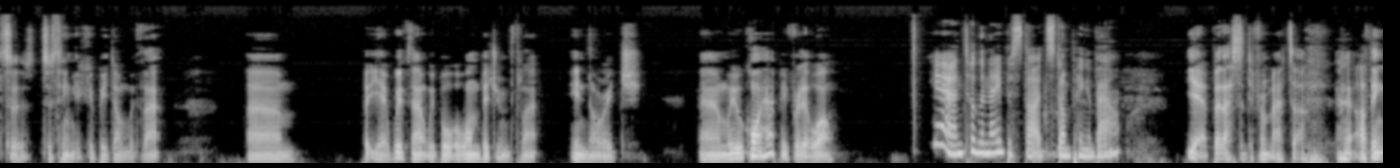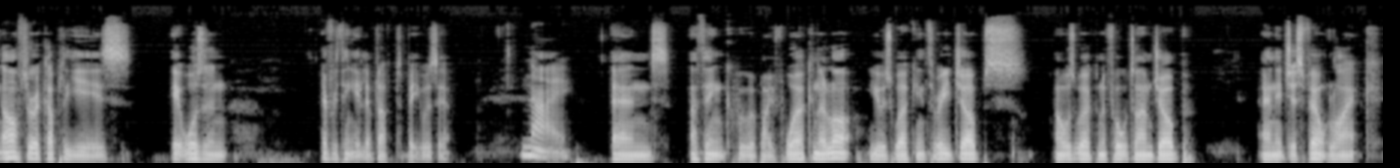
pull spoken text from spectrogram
to to think it could be done with that. Um, but yeah, with that we bought a one bedroom flat in Norwich, and we were quite happy for a little while. Yeah, until the neighbours started stomping about. Yeah, but that's a different matter. I think after a couple of years, it wasn't everything it lived up to be, was it? No. And I think we were both working a lot. You was working three jobs. I was working a full time job, and it just felt like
